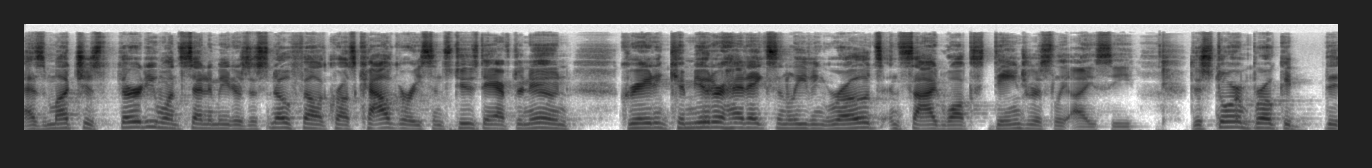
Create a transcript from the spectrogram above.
As much as 31 centimeters of snow fell across Calgary since Tuesday afternoon, creating commuter headaches and leaving roads and sidewalks dangerously icy. The storm broke the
